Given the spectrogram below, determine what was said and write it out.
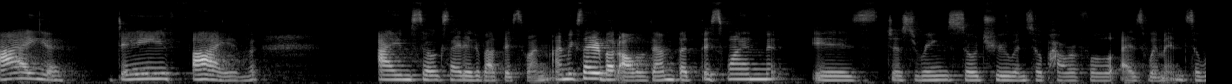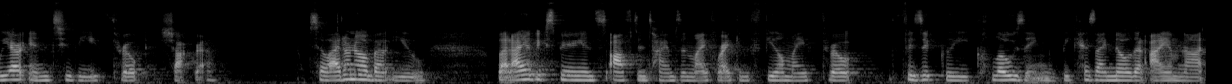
Hi, day five. I'm so excited about this one. I'm excited about all of them, but this one is just rings so true and so powerful as women. So we are into the throat chakra. So I don't know about you, but I have experienced oftentimes in life where I can feel my throat physically closing because I know that I am not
